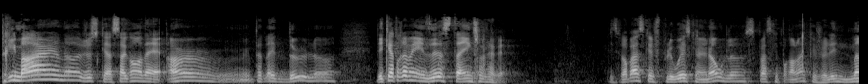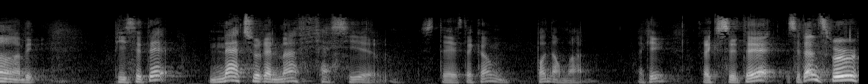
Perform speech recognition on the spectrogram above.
primaire, là, jusqu'à secondaire 1, peut-être 2, là, des 90, c'était rien que ça que j'avais. C'est pas parce que je suis plus doué qu'un autre, c'est parce que probablement que je l'ai demandé. Puis c'était naturellement facile. C'était, comme pas normal. OK? Fait que c'était, c'était un petit peu.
